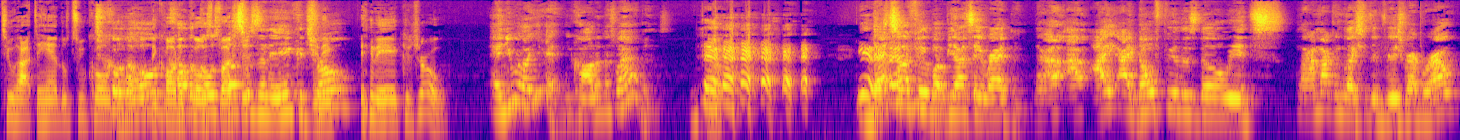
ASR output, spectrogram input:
too hot to handle, too cold, call to hold. They call, the Ghostbusters Ghostbusters, and they're in and control. they, and they in control. And you were like, yeah, you called it. That's what happens. Yeah, That's how I feel about Beyonce rapping. Like, I, I, I- I don't feel as though it's like I'm not gonna be like she's the greatest rapper out.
